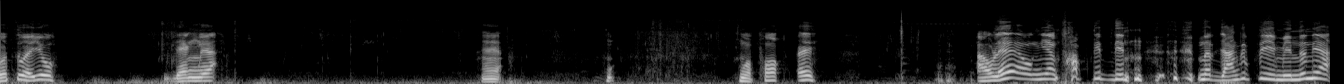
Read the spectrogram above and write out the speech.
ตัวสวยอยู่ แดงเลยอะเนี่ยหัวพอก เอ้ย เอาแล้วเงียงพับติดดิน นัดยางสิบสี่มิลนะเนี่ย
